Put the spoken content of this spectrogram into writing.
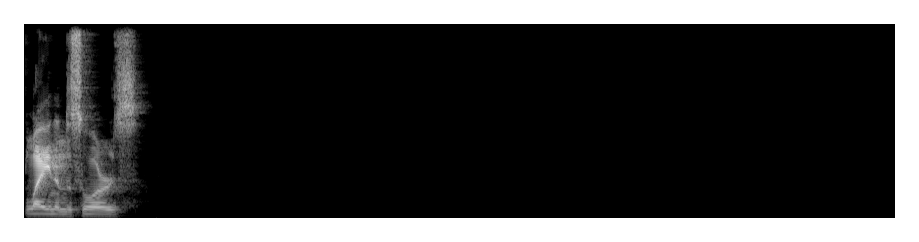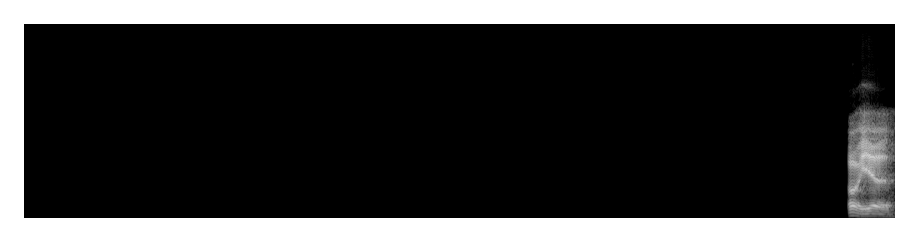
playing and the swords. Oh yeah.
